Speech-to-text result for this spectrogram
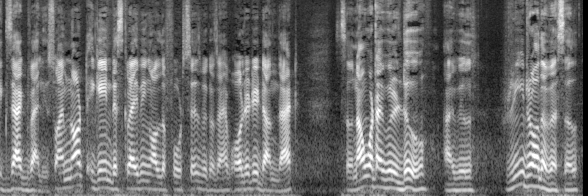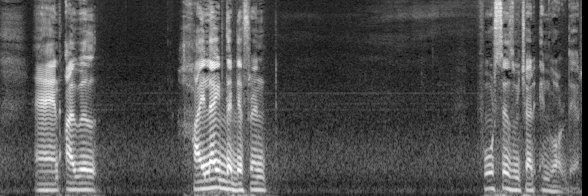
exact value. So, I am not again describing all the forces, because I have already done that. So, now what I will do, I will redraw the vessel and I will highlight the different forces which are involved there.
